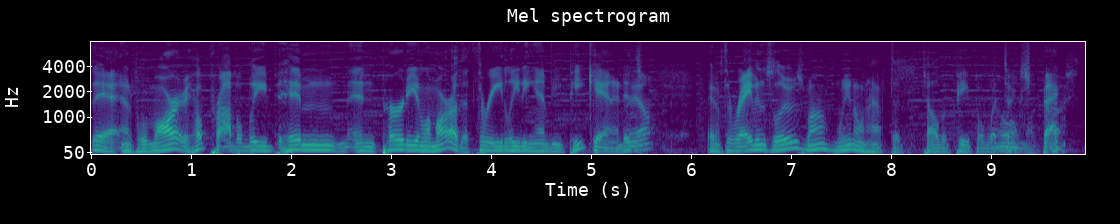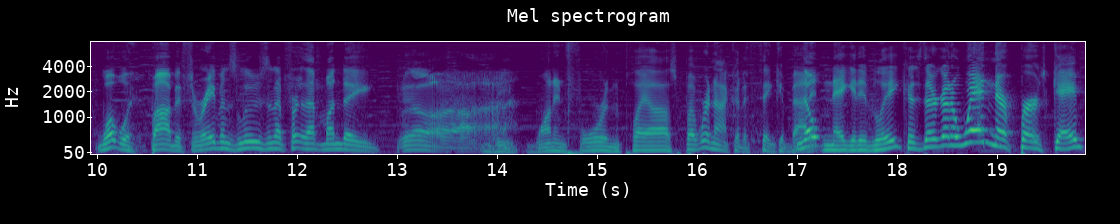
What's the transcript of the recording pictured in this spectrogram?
Yeah, and if Lamar, he'll probably him and Purdy and Lamar are the three leading MVP candidates. Yeah. And if the Ravens lose, well, we don't have to tell the people what to Oh, my expect. gosh. What would Bob if the Ravens lose in that fir- that Monday? Uh, One and four in the playoffs, but we're not going to think about Nope. it negatively because they're going to win their first game,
